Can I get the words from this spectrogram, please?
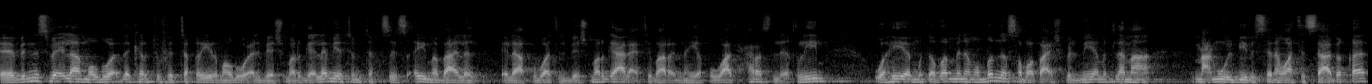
بالنسبة إلى موضوع ذكرته في التقرير موضوع البيشمركة لم يتم تخصيص أي مبالغ إلى قوات البيشمركة على اعتبار أنها هي قوات حرس الإقليم وهي متضمنة من ضمن 17% مثل ما معمول به بالسنوات السابقة.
